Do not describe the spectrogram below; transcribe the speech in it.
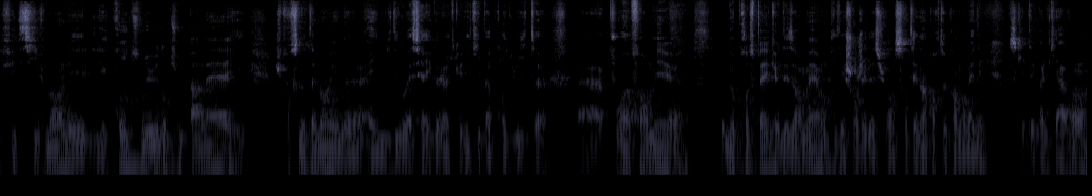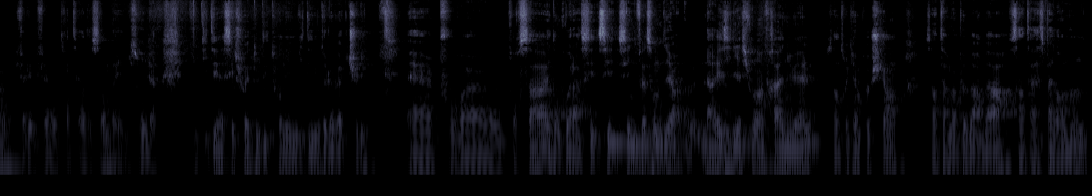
effectivement, les, les, contenus dont tu me parlais, je pense notamment à une, vidéo assez rigolote que l'équipe a produite pour informer nos prospects que désormais on pouvait changer d'assurance santé n'importe quand dans l'année, ce qui n'était pas le cas avant. Hein. Il fallait le faire au 31 décembre et ils ont eu une idée assez chouette de détourner une vidéo de Love Actually euh, pour euh, pour ça. Et donc voilà, c'est une façon de dire euh, la résiliation infra-annuelle, c'est un truc un peu chiant, c'est un terme un peu barbare, ça intéresse pas grand monde.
